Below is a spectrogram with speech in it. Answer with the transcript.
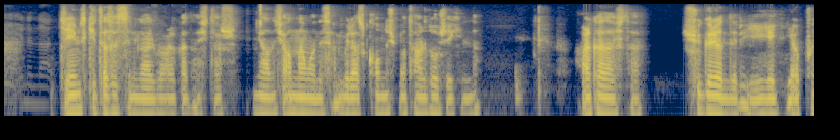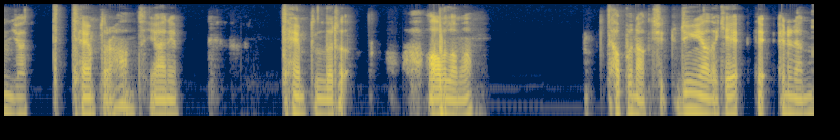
beating in that James Kidd Assassin galiba arkadaşlar. Yanlış anlamadıysam biraz konuşma tarzı o şekilde. Arkadaşlar şu görevleri yapınca Templar Hunt yani Templar'ları avlama tapınakçı dünyadaki e- en önemli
